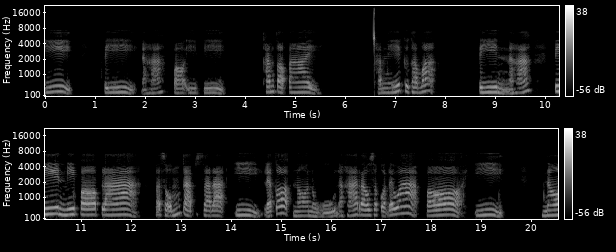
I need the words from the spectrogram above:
อีปีนะคะปออีปีคำต่อไปคำนี้คือคำว่า ปีนนะคะ ปีนมีปอปลา ผสมกับสระอี แล้วก็นอหนูนะคะ เราสะกดได้ว่า ปอ อี นอ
